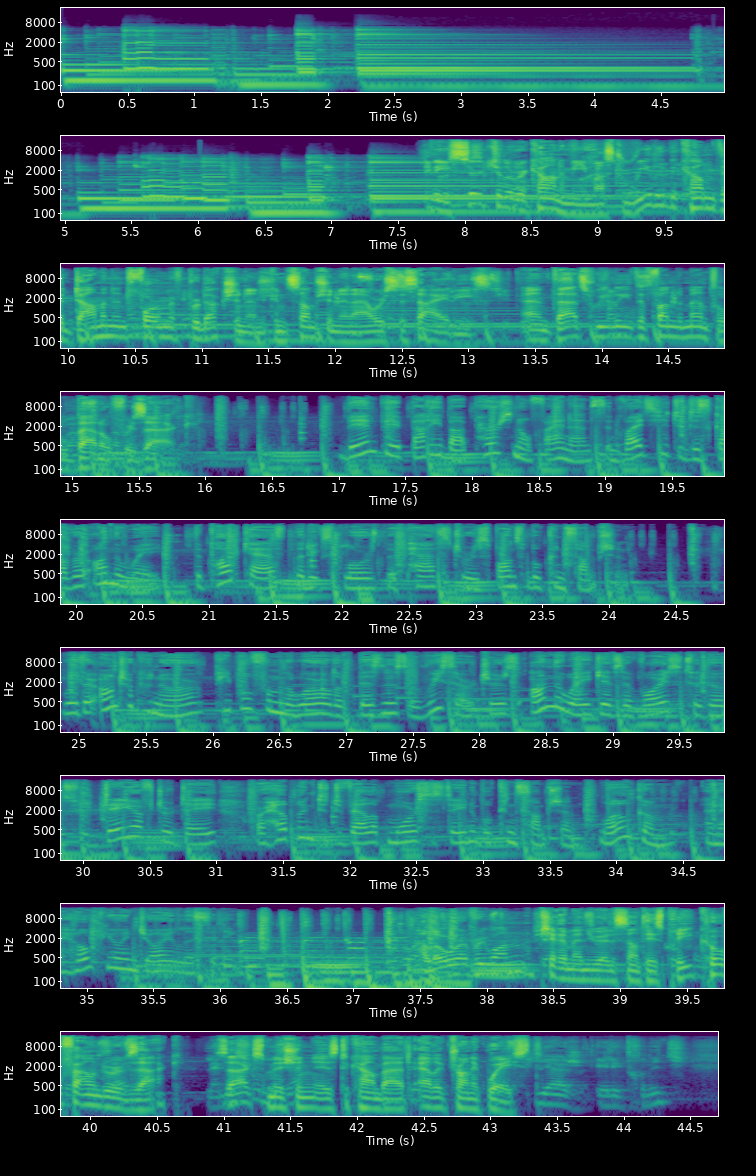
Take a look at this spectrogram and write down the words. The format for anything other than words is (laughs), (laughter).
The circular economy must really become the dominant form of production and consumption in our societies, and that's really the fundamental battle for Zach. BNP Paribas Personal Finance invites you to discover On the Way, the podcast that explores the paths to responsible consumption. Whether entrepreneur, people from the world of business, or researchers, On the Way gives a voice to those who day after day are helping to develop more sustainable consumption. Welcome, and I hope you enjoy listening. Hello, everyone. Pierre Emmanuel Saint Esprit, co founder of ZAC. ZAC's mission is to combat electronic waste.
